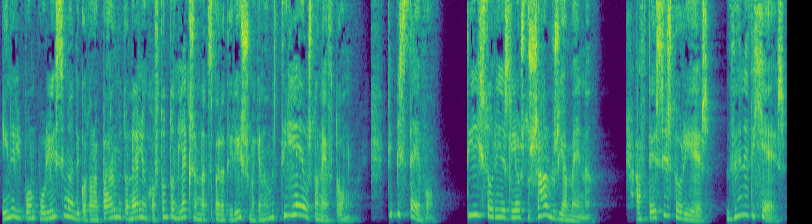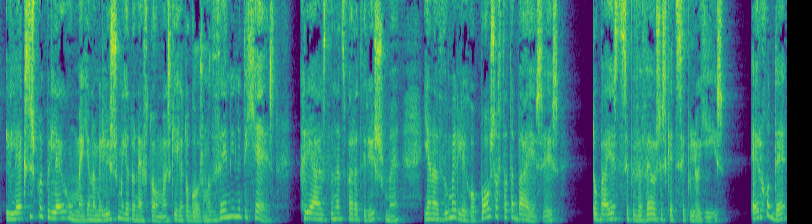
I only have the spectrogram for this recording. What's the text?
Είναι λοιπόν πολύ σημαντικό το να πάρουμε τον έλεγχο αυτών των λέξεων, να τις παρατηρήσουμε και να δούμε τι λέω στον εαυτό μου, τι πιστεύω, τι ιστορίες λέω στους άλλους για μένα. Αυτές οι ιστορίες δεν είναι τυχαίες. Οι λέξεις που επιλέγουμε για να μιλήσουμε για τον εαυτό μας και για τον κόσμο δεν είναι τυχαίες. Χρειάζεται να τις παρατηρήσουμε για να δούμε λίγο πώς αυτά τα biases, το bias της επιβεβαίωσης και της επιλογής, έρχονται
